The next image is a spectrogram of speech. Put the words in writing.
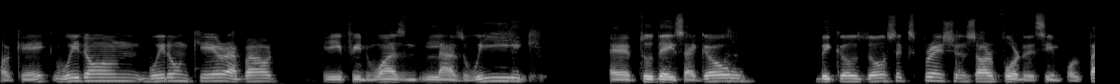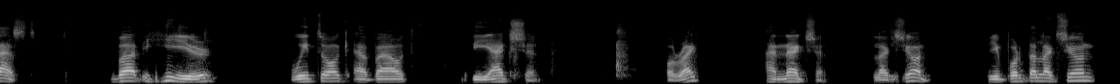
Okay, we don't, we don't care about if it was last week, uh, two days ago, because those expressions are for the simple past. But here, we talk about the action. All right? An action. La acción. Importa la acción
